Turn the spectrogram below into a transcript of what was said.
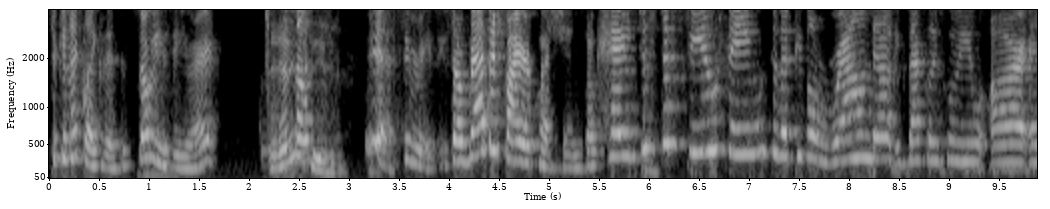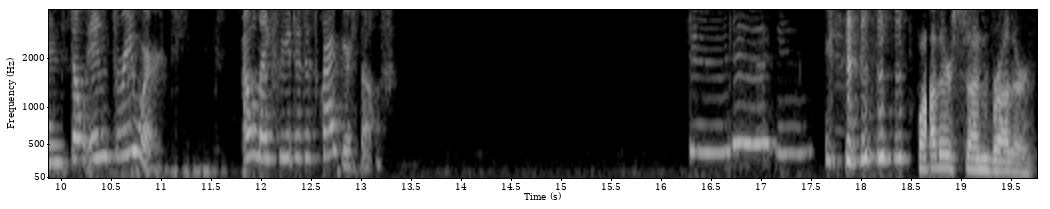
to connect like this. It's so easy, right? It so, is easy. Yeah, super easy. So rapid fire questions, okay? Just a few things so that people round out exactly who you are. And so in three words, I would like for you to describe yourself. Father, son, brother.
